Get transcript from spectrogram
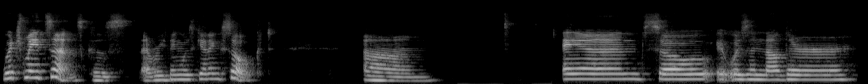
which made sense because everything was getting soaked. Um, and so it was another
